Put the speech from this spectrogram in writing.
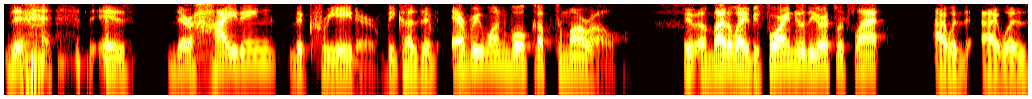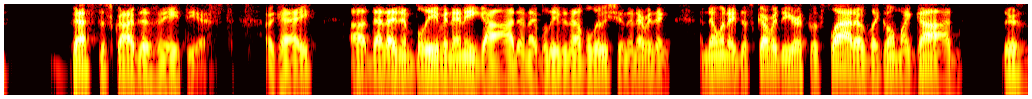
the is they're hiding the creator because if everyone woke up tomorrow, it, by the way, before I knew the Earth was flat, I was I was best described as an atheist. Okay. Uh, that I didn't believe in any God and I believed in evolution and everything. And then when I discovered the earth was flat, I was like, oh my God, there's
